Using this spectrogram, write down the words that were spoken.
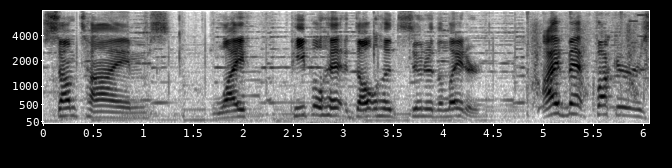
sometimes life people hit adulthood sooner than later. I've met fuckers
